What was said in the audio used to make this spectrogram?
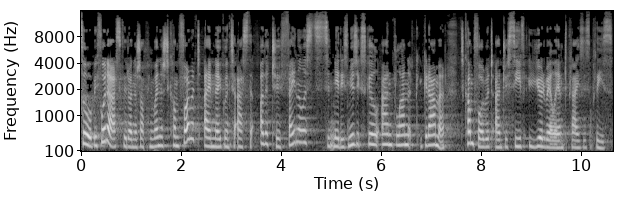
So before I ask the runners-up and winners to come forward, I am now going to ask the other two finalists, St Mary's Music School and Lanark Grammar, to come forward and receive your well-earned prizes, please.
